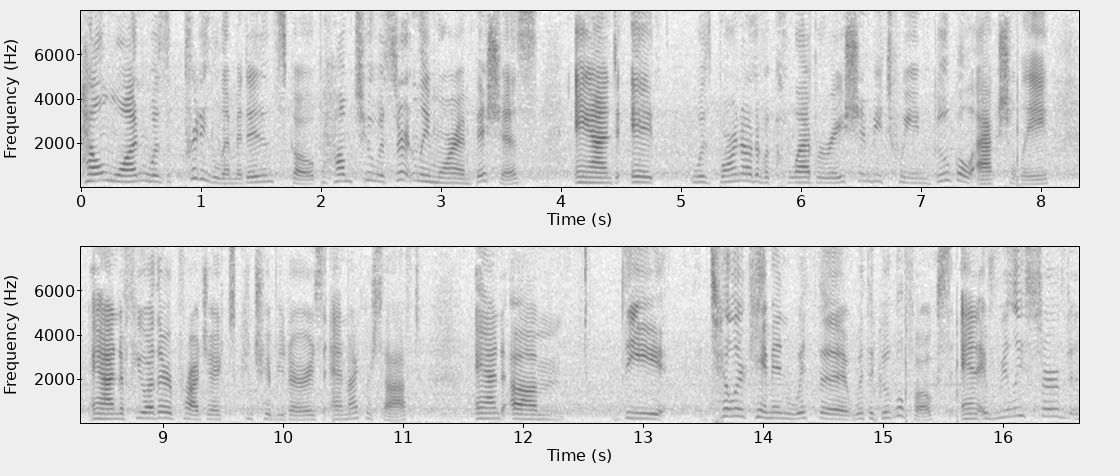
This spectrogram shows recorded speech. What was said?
Helm 1 was pretty limited in scope. Helm 2 was certainly more ambitious, and it was born out of a collaboration between Google actually and a few other project contributors and Microsoft. And um, the Tiller came in with the, with the Google folks and it really served a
